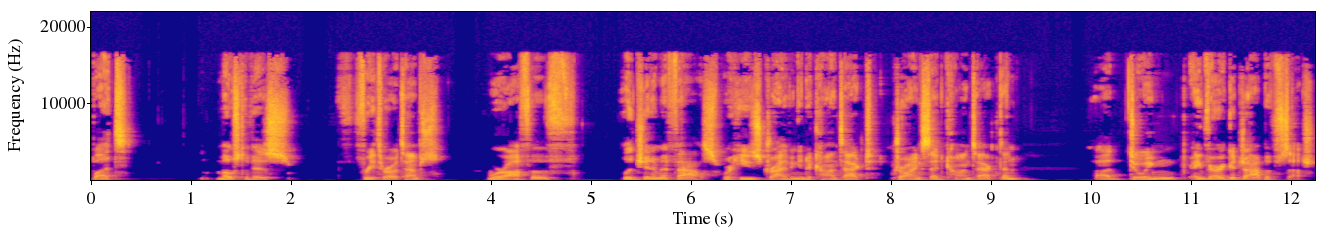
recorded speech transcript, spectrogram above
but most of his free throw attempts were off of legitimate fouls where he's driving into contact, drawing said contact, and uh, doing a very good job of such.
